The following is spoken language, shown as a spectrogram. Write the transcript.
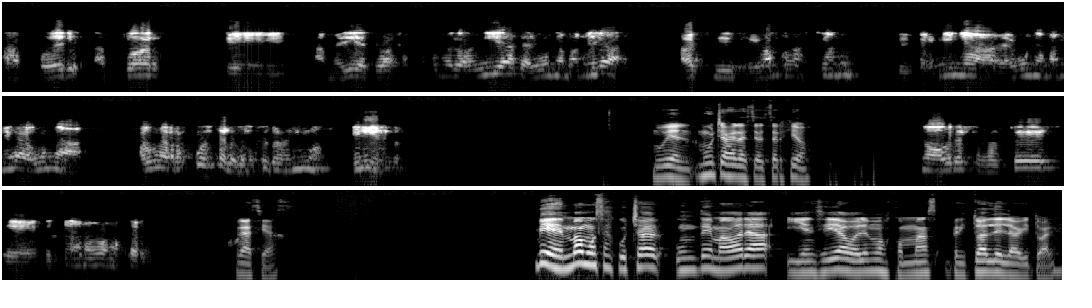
a poder actuar eh, a medida que vayan pasando los días, de alguna manera, a si el Banco Nación determina de alguna manera alguna, alguna respuesta a lo que nosotros venimos pidiendo. Muy bien, muchas gracias, Sergio. No, gracias a ustedes, eh, que tengan muy buenas tardes. Gracias. Bien, vamos a escuchar un tema ahora y enseguida volvemos con más ritual de lo habitual.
